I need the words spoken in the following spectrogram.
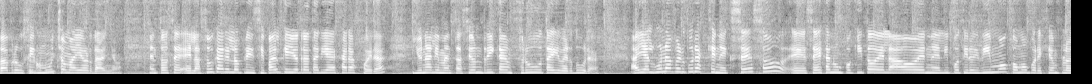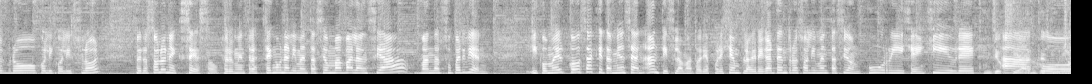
va a producir mucho mayor daño. Entonces, el azúcar es lo principal que yo trataría de dejar afuera y una alimentación rica en fruta y verdura. Hay algunas verduras que en exceso eh, se dejan un poquito de lado en el hipotiroidismo, como por ejemplo el brócoli, coliflor, pero solo en exceso. Pero mientras tenga una alimentación más balanceada, va a andar súper bien. Y comer cosas que también sean antiinflamatorias. Por ejemplo, agregar dentro de su alimentación curry, jengibre, ajo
